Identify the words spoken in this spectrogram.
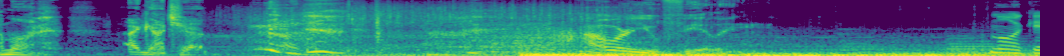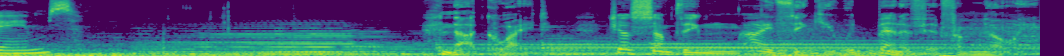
Come on. I got you. How are you feeling? More games? Not quite. Just something I think you would benefit from knowing.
